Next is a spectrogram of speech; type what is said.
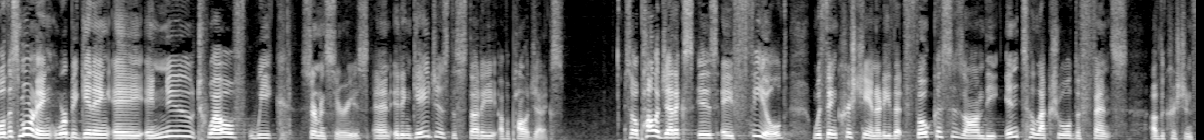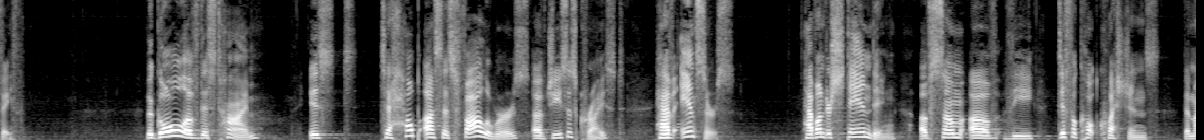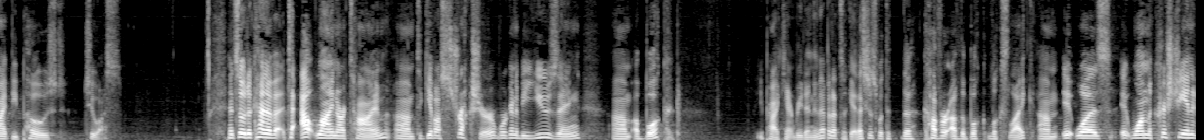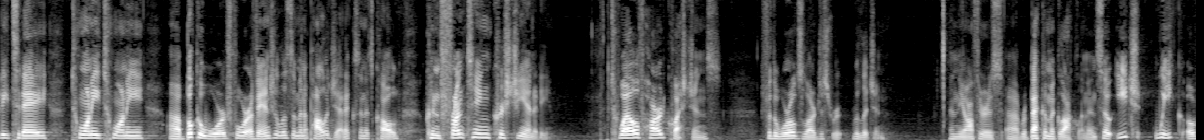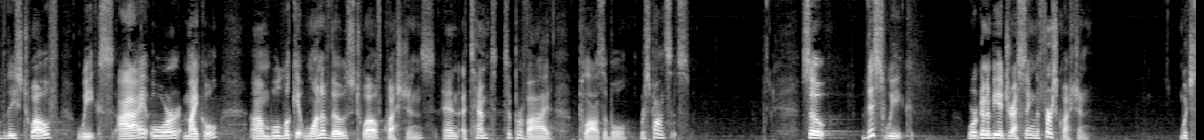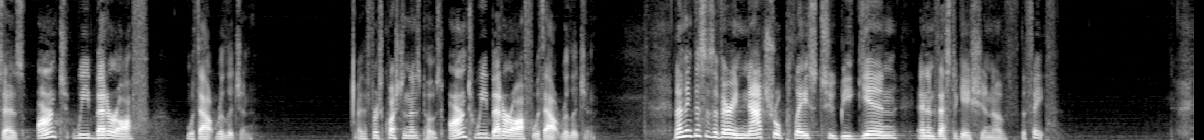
Well, this morning we're beginning a, a new 12 week sermon series, and it engages the study of apologetics. So, apologetics is a field within Christianity that focuses on the intellectual defense of the Christian faith. The goal of this time is to help us as followers of Jesus Christ have answers, have understanding of some of the difficult questions that might be posed to us. And so, to kind of to outline our time, um, to give us structure, we're going to be using um, a book. You probably can't read any of that, but that's okay. That's just what the, the cover of the book looks like. Um, it was it won the Christianity Today 2020 uh, Book Award for Evangelism and Apologetics, and it's called "Confronting Christianity: Twelve Hard Questions for the World's Largest Re- Religion." And the author is uh, Rebecca McLaughlin. And so each week, over these 12 weeks, I or Michael um, will look at one of those 12 questions and attempt to provide plausible responses. So this week, we're going to be addressing the first question, which says, Aren't we better off without religion? Right, the first question that is posed Aren't we better off without religion? And I think this is a very natural place to begin an investigation of the faith.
